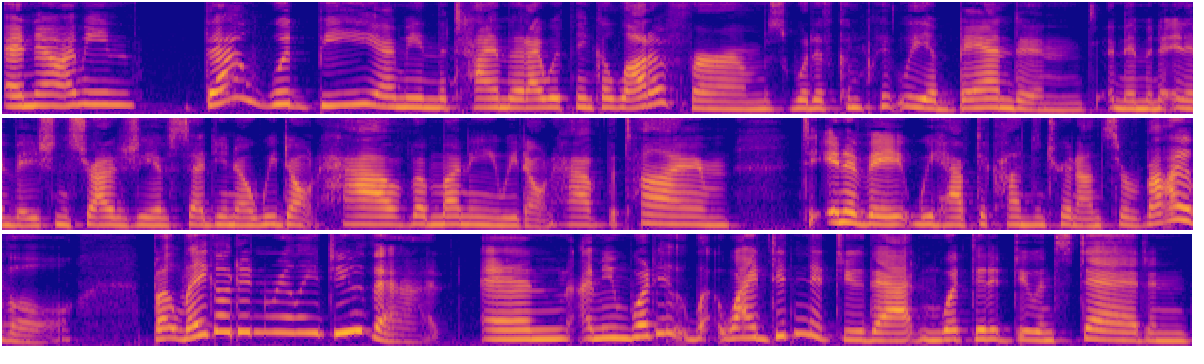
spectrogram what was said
And now, I mean, that would be, I mean, the time that I would think a lot of firms would have completely abandoned an innovation strategy, have said, you know, we don't have the money, we don't have the time to innovate, we have to concentrate on survival. But Lego didn't really do that. And I mean, what? Why didn't it do that? And what did it do instead? And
